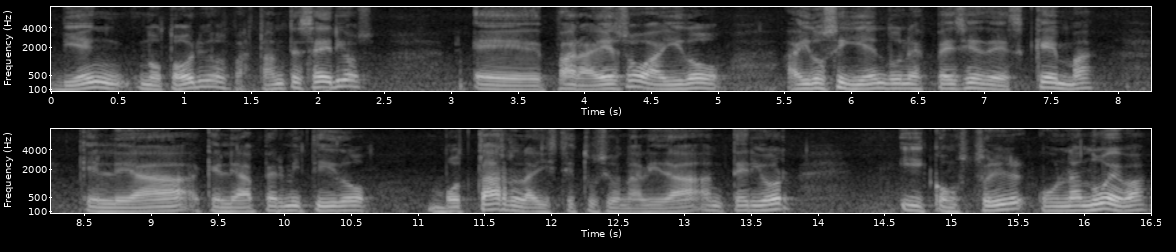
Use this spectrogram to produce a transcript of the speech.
bien notorios, bastante serios. Eh, para eso ha ido, ha ido siguiendo una especie de esquema que le ha, que le ha permitido votar la institucionalidad anterior y construir una nueva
